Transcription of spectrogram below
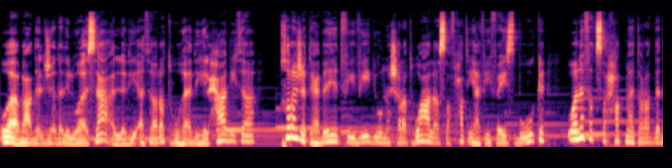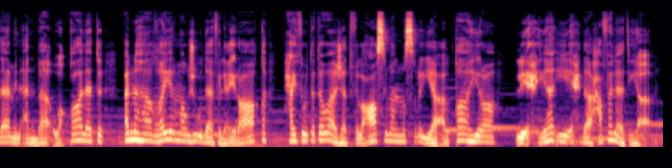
وبعد الجدل الواسع الذي أثارته هذه الحادثة خرجت عبيد في فيديو نشرته على صفحتها في فيسبوك ونفت صحة ما تردد من أنباء وقالت أنها غير موجودة في العراق حيث تتواجد في العاصمة المصرية القاهرة لإحياء إحدى حفلاتها.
